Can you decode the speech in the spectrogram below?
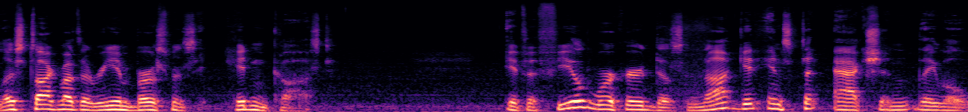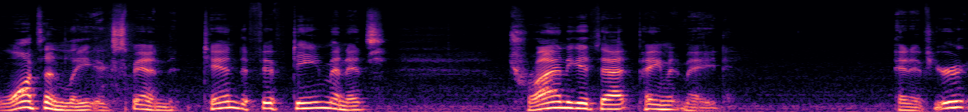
Let's talk about the reimbursement's hidden cost. If a field worker does not get instant action, they will wantonly expend 10 to 15 minutes trying to get that payment made. And if your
